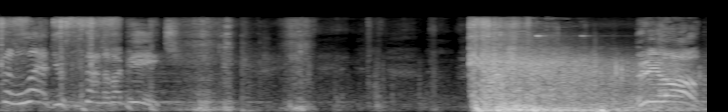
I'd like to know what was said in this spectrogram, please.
It's a lead, you son of a bitch! Reload!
